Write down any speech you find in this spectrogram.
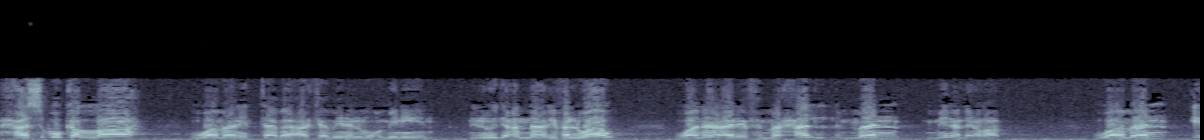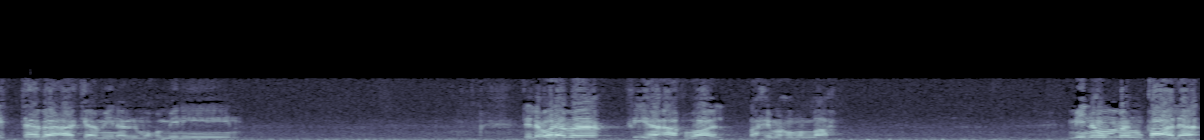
حسبك الله ومن اتبعك من المؤمنين. نريد أن نعرف الواو؟ ونعرف محل من من الإعراب ومن اتبعك من المؤمنين. للعلماء فيها أقوال رحمهم الله. منهم من قال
